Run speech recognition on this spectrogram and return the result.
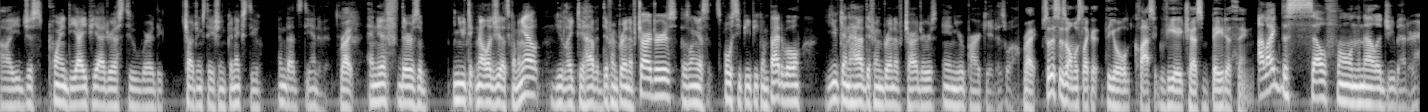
Uh, you just point the IP address to where the charging station connects to, and that's the end of it. Right. And if there's a new technology that's coming out, you like to have a different brand of chargers, as long as it's OCPP compatible, you can have different brand of chargers in your parkade as well. Right. So this is almost like a, the old classic VHS beta thing. I like the cell phone analogy better.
